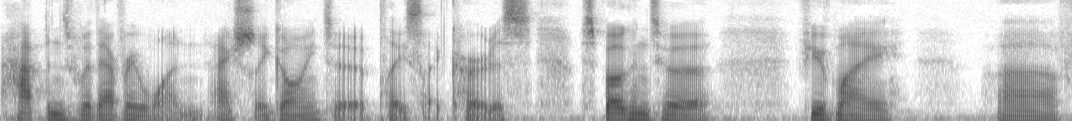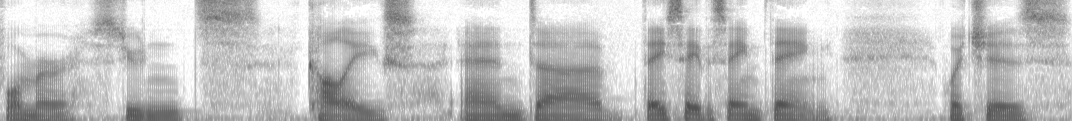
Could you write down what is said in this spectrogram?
happens with everyone actually going to a place like Curtis. I've spoken to a few of my uh, former students, colleagues, and uh, they say the same thing, which is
